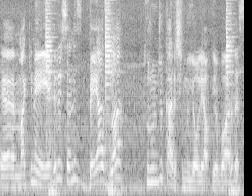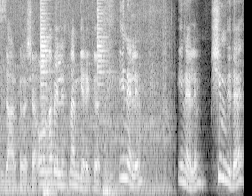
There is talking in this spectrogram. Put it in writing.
e, makineye yedirirseniz beyazla turuncu karışımı yol yapıyor bu arada size arkadaşlar. Onu da belirtmem gerekiyor. İnelim. İnelim. Şimdi de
